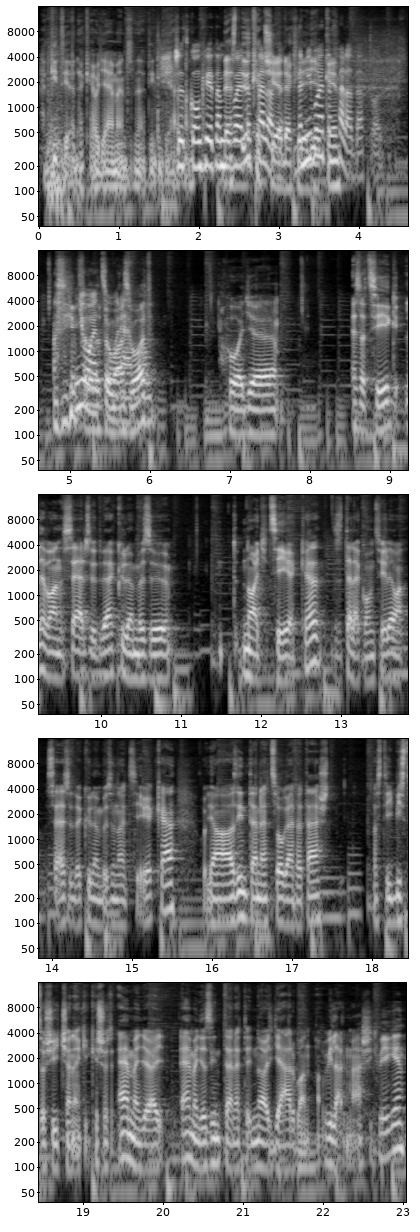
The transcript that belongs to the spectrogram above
Hát kit érdekel, hogy elment az internet Indiában? És ott konkrétan mi volt a feladat? De mi volt a feladatod? Az én feladatom az volt, hogy ez a cég le van szerződve különböző nagy cégekkel, ez a Telekom cég le van szerződve különböző nagy cégekkel, hogy az internet szolgáltatást azt így biztosítsa nekik, és hogy elmegy, egy- elmegy az internet egy nagy gyárban a világ másik végén,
